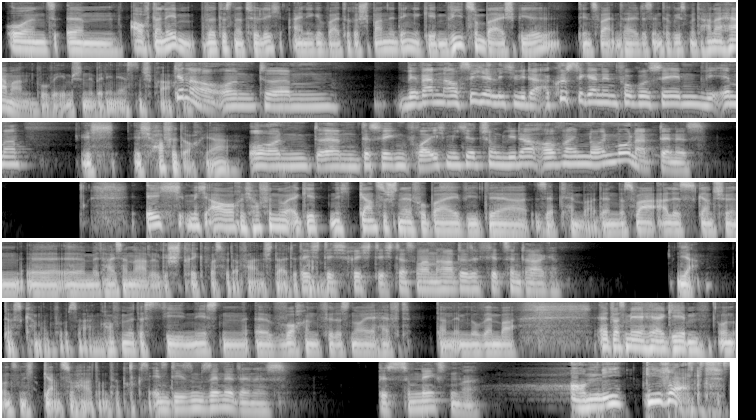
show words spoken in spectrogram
Und ähm, auch daneben wird es natürlich einige weitere spannende Dinge geben, wie zum Beispiel den zweiten Teil des Interviews mit Hannah Herrmann, wo wir eben schon über den ersten sprachen. Genau, und ähm, wir werden auch sicherlich wieder Akustiker in den Fokus heben, wie immer. Ich, ich hoffe doch, ja. Und ähm, deswegen freue ich mich jetzt schon wieder auf einen neuen Monat, Dennis. Ich mich auch. Ich hoffe nur, er geht nicht ganz so schnell vorbei wie der September, denn das war alles ganz schön äh, äh mit heißer Nadel gestrickt, was wir da veranstaltet richtig, haben. Richtig, richtig. Das waren harte 14 Tage. Ja, das kann man wohl sagen. Hoffen wir, dass die nächsten äh, Wochen für das neue Heft dann im November etwas mehr hergeben und uns nicht ganz so hart unter Druck setzen. In diesem Sinne, Dennis. Bis zum nächsten Mal. Omni direkt.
